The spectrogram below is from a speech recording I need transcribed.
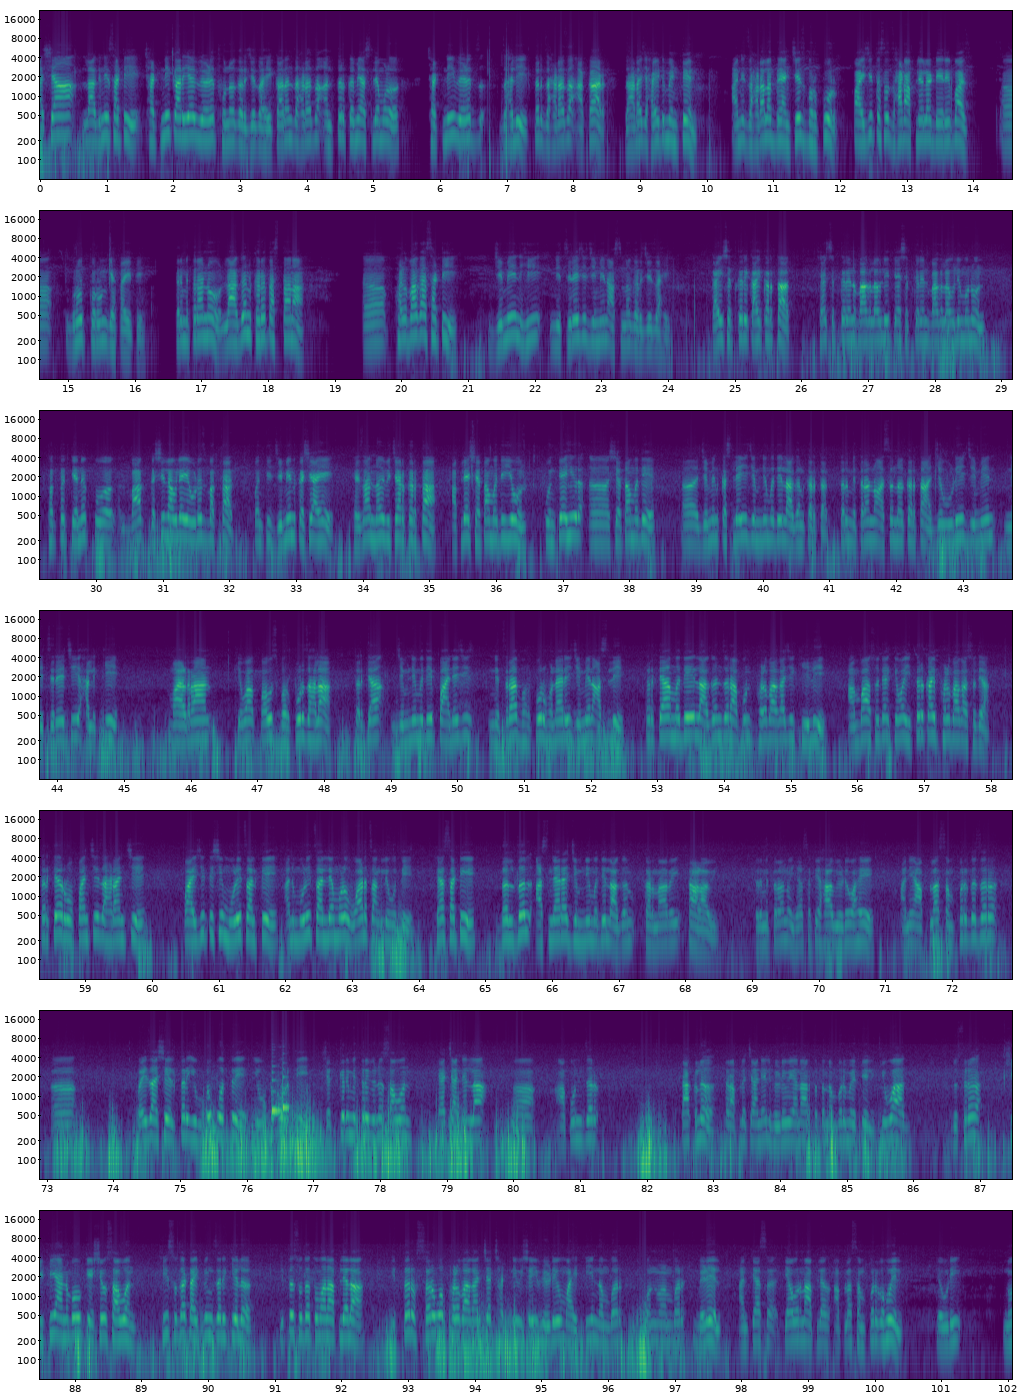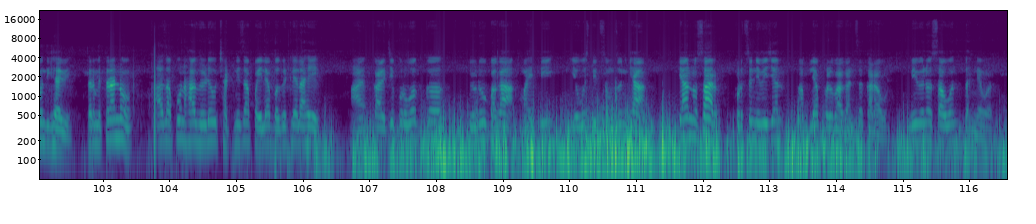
अशा लागणीसाठी छाटणी कार्य वेळेत होणं गरजेचं आहे. कारण झाडाचं अंतर कमी असल्यामुळं छाटणी वेळेत झाली तर झाडाचा आकार झाडाची हाईट मेंटेन आणि झाडाला ब्रँचेस भरपूर. पाहिजे तसं झाड आपल्याला डेरेबाज ग्रोथ करून घेता येते. तर मित्रांनो लागण करत असताना फळबागासाठी जमीन ही निचरेची जमीन असणं गरजेचं आहे. काही शेतकरी काय करतात ह्या शेतकऱ्यानं बाग लावली त्या शेतकऱ्यानं बाग लावली म्हणून फक्त त्यानं बाग कशी लावली एवढंच बघतात. पण ती जमीन कशी आहे ह्याचा न विचार करता आपल्या शेतामध्ये येऊन कोणत्याही र- शेतामध्ये जमीन कसल्याही जमिनीमध्ये लागण करतात. तर मित्रांनो असं न करता जेवढी जमीन निचऱ्याची हलकी माळरान किंवा पाऊस भरपूर झाला तर त्या जमिनीमध्ये पाण्याची निचरा भरपूर होणारी जमीन असली तर त्यामध्ये लागण जर आपण फळबागाची केली आंबा असू द्या किंवा इतर काही फळबाग असू द्या तर त्या रोपांची झाडांची पाहिजे तशी मुळी चालते आणि मुळी चालल्यामुळं वाढ चांगली होते. ह्यासाठी दलदल असणाऱ्या जमिनीमध्ये लागण करणारे टाळावी. तर मित्रांनो ह्यासाठी हा व्हिडिओ आहे. आणि आपला संपर्क जर पाहिजे असेल तर यूट्यूबवरती यूट्यूबवरती शेतकरी मित्र विनोद सावंत ह्या चॅनेलला आपण जर टाकलं तर आपलं चॅनेल व्हिडिओ येणार तर नंबर मिळतील. किंवा दुसरं शेती अनुभव केशव सावंत ही सुद्धा टायपिंग जरी केलं इथंसुद्धा तुम्हाला आपल्याला इतर सर्व फळबागांच्या छाटणीविषयी व्हिडिओ माहिती नंबर फोन नंबर मिळेल. आणि त्या स त्यावरनं आपल्या आपला संपर्क होईल एवढी नोंद घ्यावी. तर मित्रांनो आज आपण हा व्हिडिओ छाटणीचा पहिल्या बघितलेला आहे. आ- काळजीपूर्वक व्हिडिओ बघा माहिती व्यवस्थित समजून घ्या. त्यानुसार पुढचं निवेदन आपल्या फळबागांचं करावं. मी विनोद सावंत धन्यवाद.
